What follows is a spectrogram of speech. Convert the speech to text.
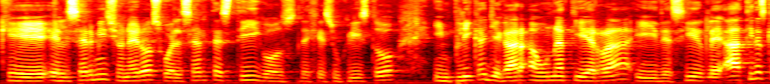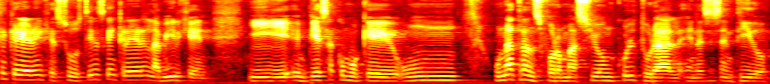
que el ser misioneros o el ser testigos de Jesucristo implica llegar a una tierra y decirle, ah, tienes que creer en Jesús, tienes que creer en la Virgen, y empieza como que un, una transformación cultural en ese sentido,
